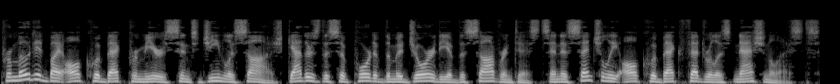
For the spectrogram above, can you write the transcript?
promoted by all Quebec premiers since Jean Lesage gathers the support of the majority of the sovereigntists and essentially all Quebec Federalist nationalists.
